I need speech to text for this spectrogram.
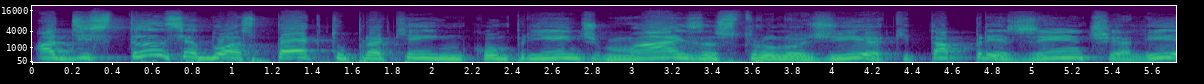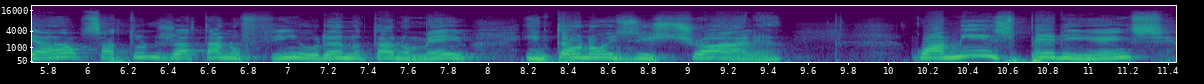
a distância do aspecto para quem compreende mais astrologia, que está presente ali, ah, o Saturno já está no fim, Urano está no meio, então não existe. Olha, com a minha experiência,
